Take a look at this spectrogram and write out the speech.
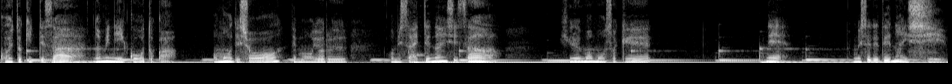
こういう時ってさ飲みに行こうとか思うでしょ？でも夜お店開いてないしさ昼間もお酒ねお店で出ないし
